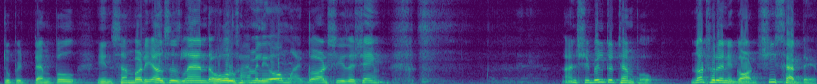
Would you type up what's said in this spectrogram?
stupid temple in somebody else's land, the whole family, oh my god, she she's ashamed. And she built a temple, not for any god, she sat there.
